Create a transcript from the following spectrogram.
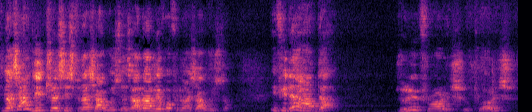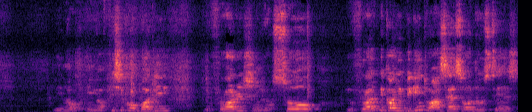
Financial literacy is financial wisdom. It's another name for financial wisdom. If you don't have that, you really flourish. You flourish, you know, in your physical body, you flourish in your soul, you flourish because you begin to access all those things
